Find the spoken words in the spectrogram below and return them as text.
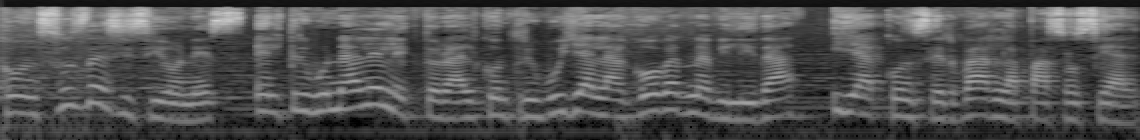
Con sus decisiones, el Tribunal Electoral contribuye a la gobernabilidad y a conservar la paz social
